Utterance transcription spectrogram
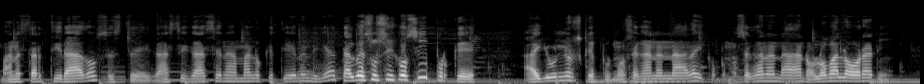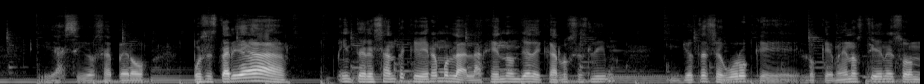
van a estar tirados, este, gaste y gaste nada más lo que tienen y ya, tal vez sus hijos sí, porque hay juniors que pues no se ganan nada y como no se gana nada no lo valoran y, y así, o sea, pero pues estaría interesante que viéramos la, la agenda un día de Carlos Slim y yo te aseguro que lo que menos tiene son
